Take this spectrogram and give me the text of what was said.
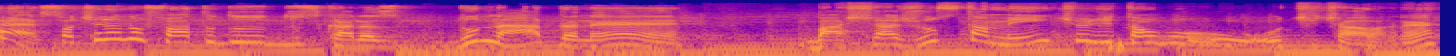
É, só tirando o fato do- dos caras do nada, né? Baixar justamente onde tá o, o, o T'Challa, né?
